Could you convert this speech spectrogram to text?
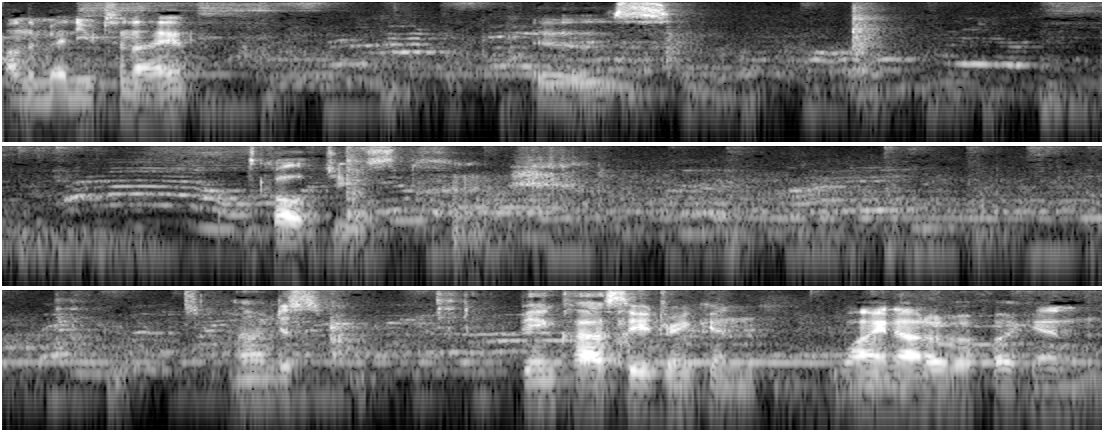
on the menu tonight is call it juice. No, I'm just being classy, drinking wine out of a fucking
